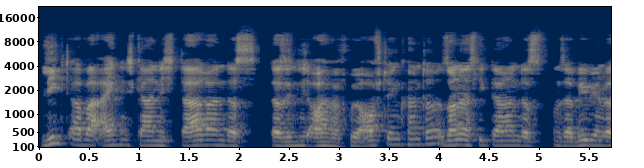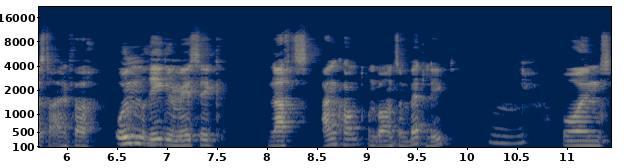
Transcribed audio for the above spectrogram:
Liegt aber eigentlich gar nicht daran, dass, dass ich nicht auch einfach früher aufstehen könnte, sondern es liegt daran, dass unser Babyinvestor einfach unregelmäßig nachts ankommt und bei uns im Bett liegt Mhm. Und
